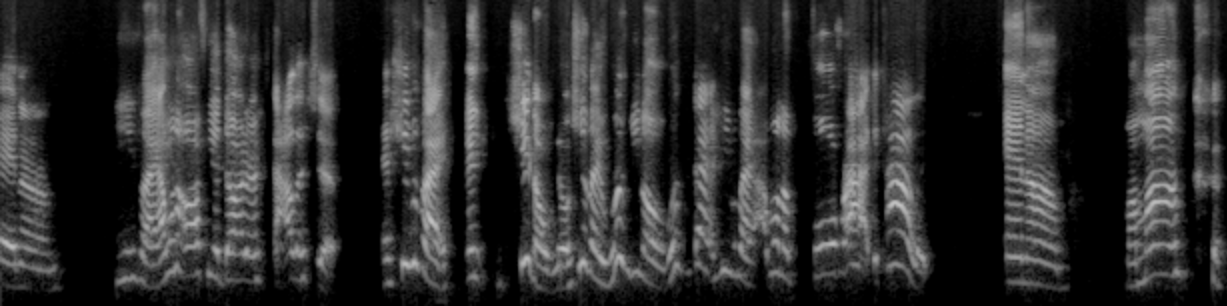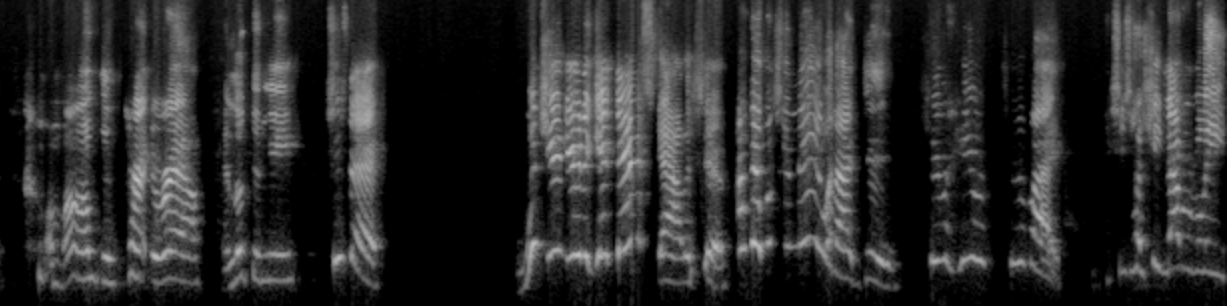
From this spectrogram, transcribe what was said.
and um, he's like, I want to offer your daughter a scholarship. And she was like, and she don't know. She's like, what, you know, what's that? He was like, I want a full ride to college. And um, my mom, my mom just turned around and looked at me. She said, what you do to get that scholarship? I said, what you mean what I did? She was, he was, she was like, she, she never really,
